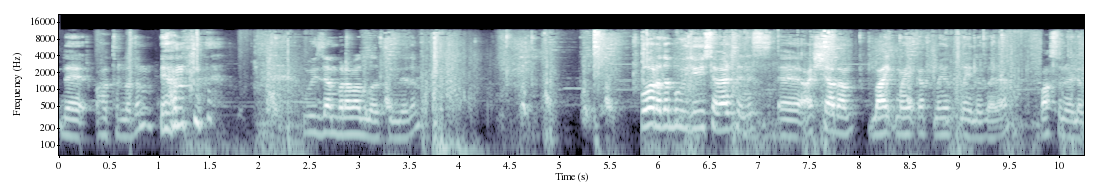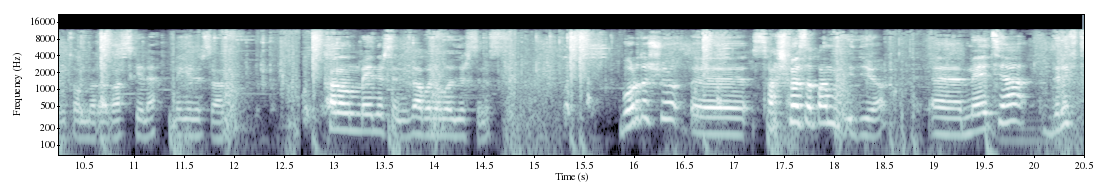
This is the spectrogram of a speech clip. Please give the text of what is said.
de hatırladım. An bu yüzden Brawl'la atayım dedim. Bu arada bu videoyu severseniz e, aşağıdan like like atmayı unutmayınız hani. Basın öyle butonlara rastgele ne gelirse abi. Kanalımı beğenirseniz de abone olabilirsiniz. Bu arada şu e, saçma sapan bir video. E, MTA Drift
